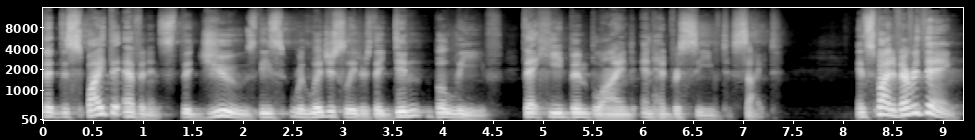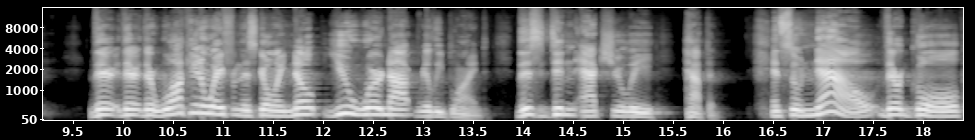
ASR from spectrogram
That despite the evidence, the Jews, these religious leaders, they didn't believe that he'd been blind and had received sight. In spite of everything, they're, they're, they're walking away from this going, nope, you were not really blind. This didn't actually happen. And so now their goal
